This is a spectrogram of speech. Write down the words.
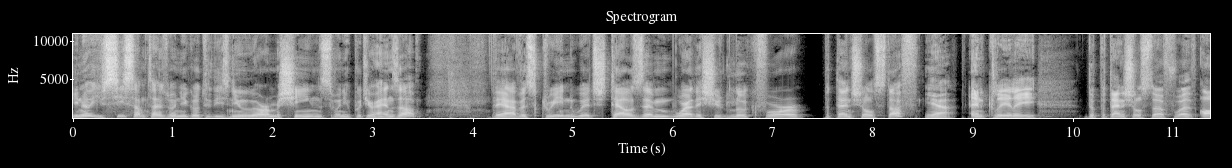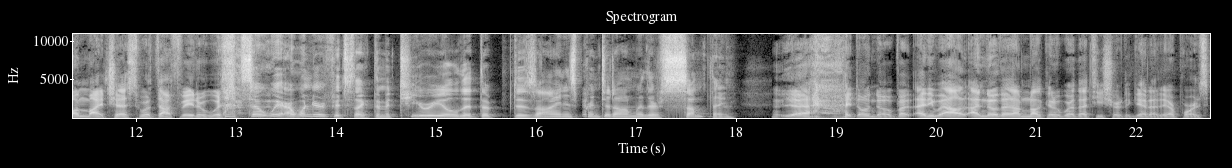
you know you see sometimes when you go to these newer machines when you put your hands up, they have a screen which tells them where they should look for potential stuff. Yeah. And clearly, the potential stuff was on my chest where Darth Vader was. It's so weird. I wonder if it's like the material that the design is printed on with or something. yeah, I don't know. But anyway, I'll, I know that I'm not going to wear that t shirt again at airports.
